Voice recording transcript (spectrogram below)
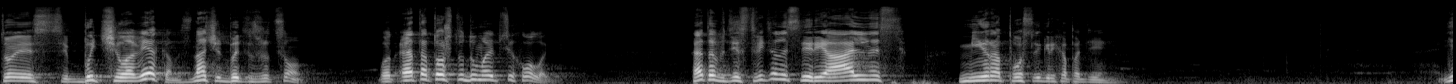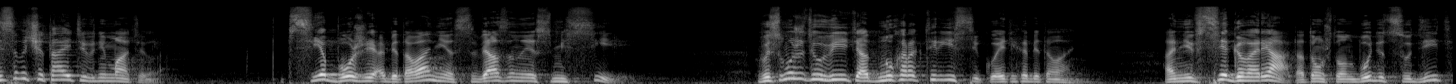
То есть быть человеком значит быть лжецом. Вот это то, что думают психологи. Это в действительности реальность мира после грехопадения. Если вы читаете внимательно, все Божьи обетования, связанные с Мессией, вы сможете увидеть одну характеристику этих обетований. Они все говорят о том, что Он будет судить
